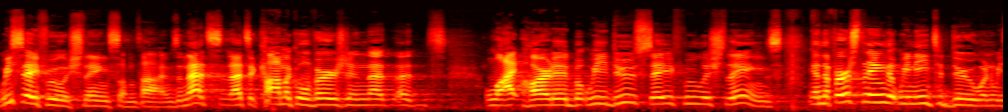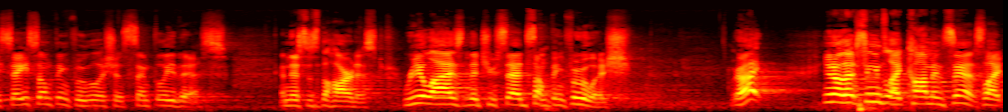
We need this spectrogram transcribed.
We say foolish things sometimes, and that's, that's a comical version. That, that's lighthearted, but we do say foolish things. And the first thing that we need to do when we say something foolish is simply this and this is the hardest. Realize that you said something foolish. Right? You know, that seems like common sense. Like,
